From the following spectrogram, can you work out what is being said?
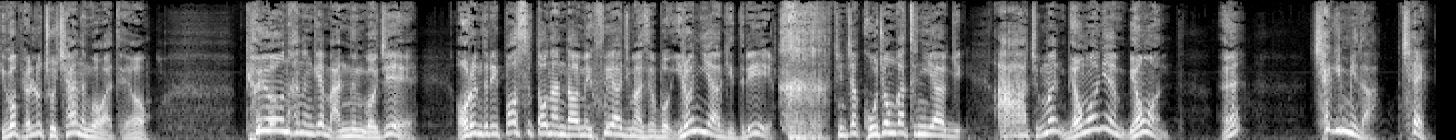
이거 별로 좋지 않은 것 같아요. 표현하는 게 맞는 거지 어른들이 버스 떠난 다음에 후회하지 마세요. 뭐 이런 이야기들이 크, 진짜 고전 같은 이야기. 아 정말 명언이에요 명언. 에? 책입니다 책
